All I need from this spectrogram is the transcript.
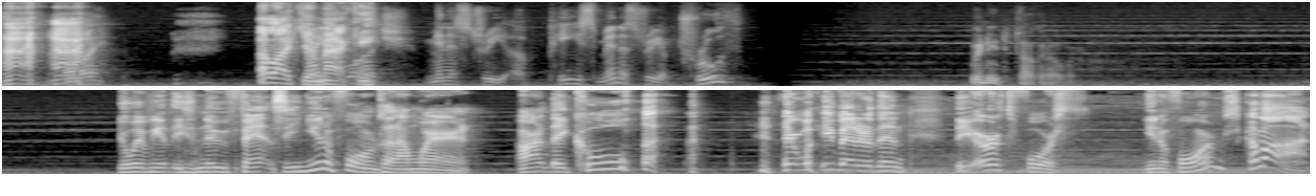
Am I? I like you, Night Mackie. Watch, Ministry of Peace, Ministry of Truth. we need to talk it over. You'll even get these new fancy uniforms that I'm wearing. Aren't they cool? They're way better than the Earth Force uniforms. Come on.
